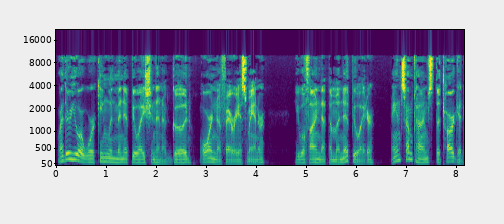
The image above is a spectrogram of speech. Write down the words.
Whether you are working with manipulation in a good or nefarious manner, you will find that the manipulator, and sometimes the target,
